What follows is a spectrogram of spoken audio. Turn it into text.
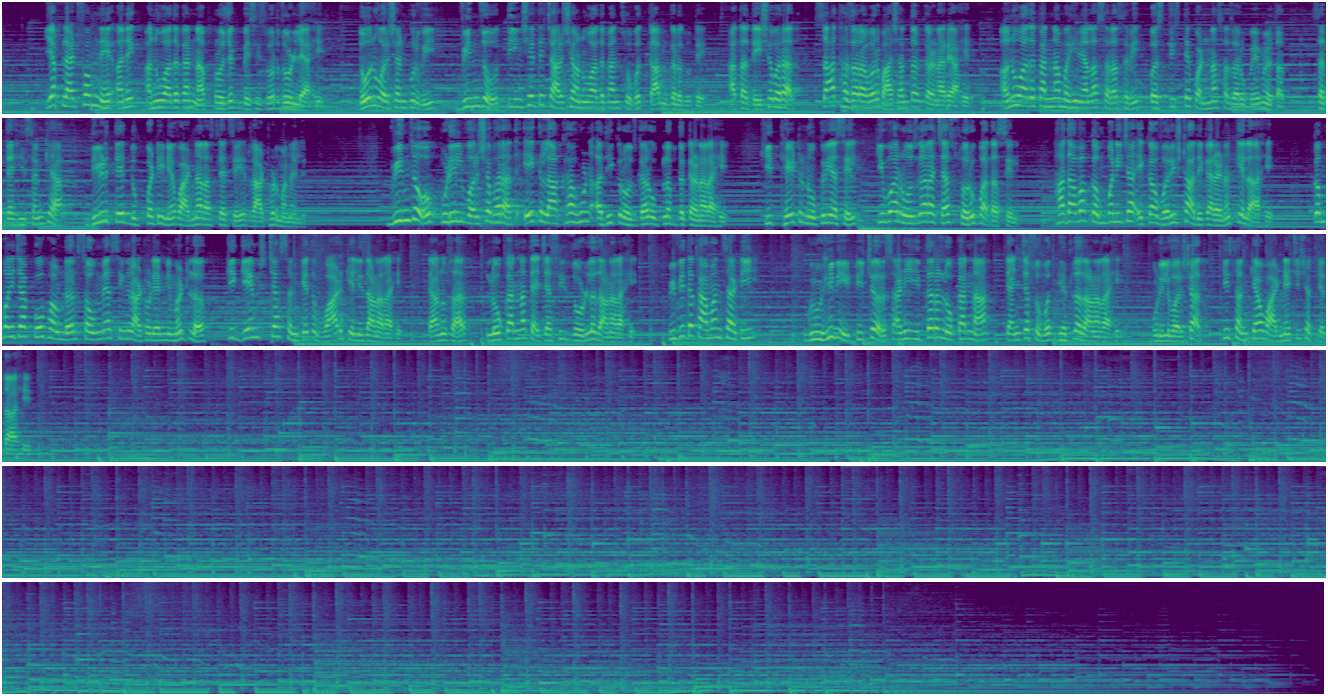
या प्लॅटफॉर्मने अनेक अनुवादकांना प्रोजेक्ट बेसिसवर जोडले आहे. दोन वर्षांपूर्वी विंजो तीनशे ते चारशे अनुवादकांसोबत काम करत होते. आता देशभरात सात हजारावर भाषांतर करणारे आहेत. अनुवादकांना महिन्याला सरासरी पस्तीस ते पन्नास हजार रुपये मिळतात. सध्या ही संख्या दीड ते दुप्पटीने वाढणार असल्याचे राठोड म्हणाले. विंजो पुढील वर्षभरात एक लाखाहून अधिक रोजगार उपलब्ध करणार आहे. ही थेट नोकरी असेल किंवा रोजगाराच्या स्वरूपात असेल. हा दावा कंपनीच्या एका वरिष्ठ अधिकाऱ्यानं केला आहे. कंपनीच्या को फाउंडर सौम्या सिंग राठोड यांनी म्हटलं की गेम्सच्या संख्येत वाढ केली जाणार आहे. त्यानुसार लोकांना त्याच्याशी जोडलं जाणार आहे. विविध कामांसाठी गृहिणी टीचर्स आणि इतर लोकांना त्यांच्यासोबत घेतलं जाणार आहे. पुढील वर्षात ही संख्या वाढण्याची शक्यता आहे.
